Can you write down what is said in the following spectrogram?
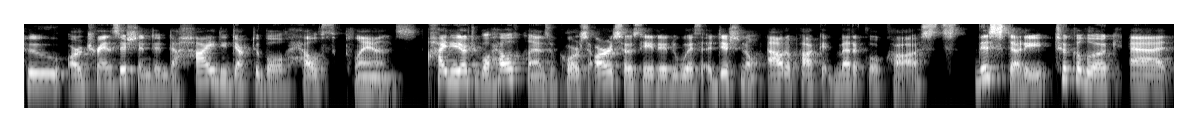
who are transitioned into high deductible health plans. High deductible health plans, of course, are associated with additional out of pocket medical costs. This study took a look at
